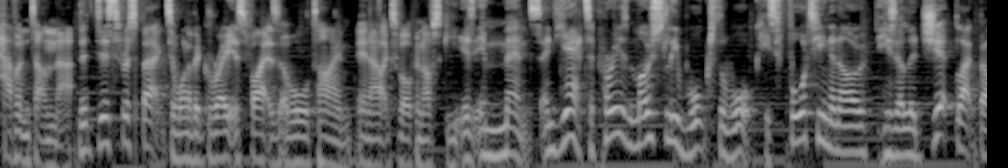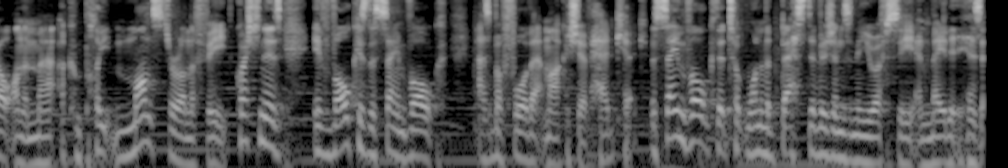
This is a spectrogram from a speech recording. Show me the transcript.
haven't done that. The disrespect to one of the greatest fighters of all time in Alex Volkanovski is immense. And yeah, Topuria's mostly walked the walk. He's 14 and 0. He's a legit black belt on the mat, a complete monster on the feet. The question is if Volk is the same Volk as before that Makhachev head kick. The same Volk that took one of the best divisions in the UFC and made it his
